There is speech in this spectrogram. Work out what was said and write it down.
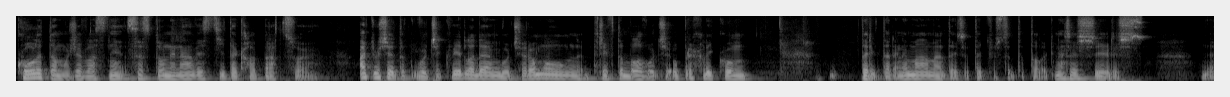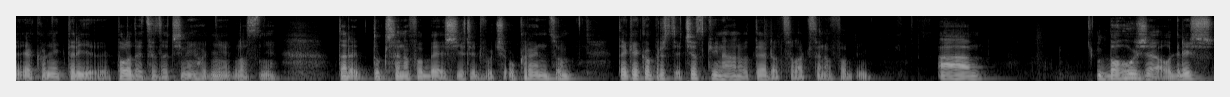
kvůli tomu, že vlastně se s tou nenávistí takhle pracuje, ať už je to vůči queer lidem, vůči Romům, dřív to bylo vůči uprchlíkům, který tady nemáme, takže teď už se to tolik neřeší, když jako některý politici začínají hodně vlastně tady tu xenofobii šířit vůči Ukrajincům, tak jako prostě český národ je docela xenofobní. A bohužel, když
